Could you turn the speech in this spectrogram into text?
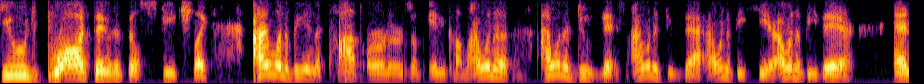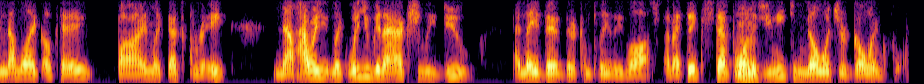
huge broad things that they'll speech like I want to be in the top earners of income. I want to I want to do this. I want to do that. I want to be here. I want to be there. And I'm like, okay, fine, like that's great. Now how are you like what are you going to actually do? and they they're, they're completely lost. And I think step one Mhm. is you need to know what you're going for.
